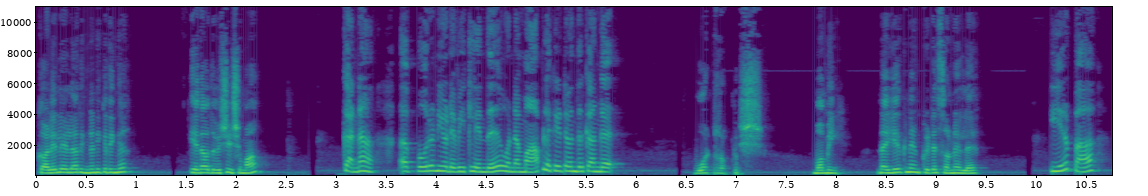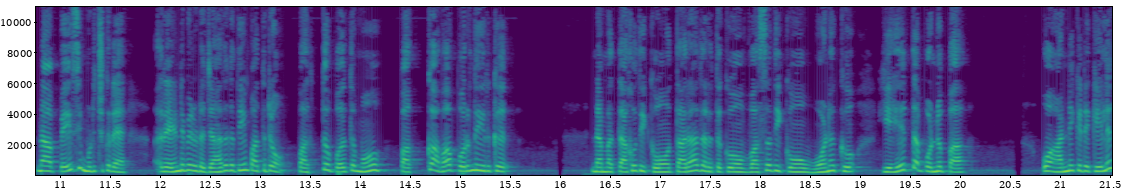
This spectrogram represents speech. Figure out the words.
காலையில எல்லாரும் இங்க நிக்கிறீங்க? ஏதாவது விசேஷமா? கண்ணா பூரணியோட வீட்லேருந்து உன்னை மாப்பிள்ளை கேட்டு வந்திருக்காங்க. வாட் ரபிஷ் மம்மி நான் ஏற்கனவே உங்ககிட்ட சொன்னேன்ல. இருப்பா நான் பேசி முடிச்சுக்கிறேன். ரெண்டு பேரோட ஜாதகத்தையும் பார்த்துட்டோம். பத்து பொருத்தமும் பக்காவா பொருந்தி இருக்கு. நம்ம தகுதிக்கும் தராதரத்துக்கும் வசதிக்கும் உனக்கும் ஏத்த பொண்ணுப்பா. உன் அண்ணிக்கிட்ட கேளு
